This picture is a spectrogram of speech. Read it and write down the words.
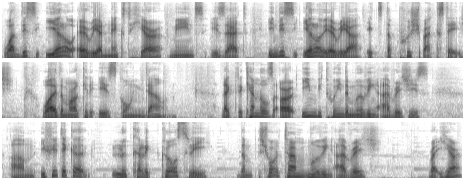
what this yellow area next here means is that in this yellow area, it's the pushback stage, while the market is going down. Like the candles are in between the moving averages. Um, if you take a look at it closely, the short-term moving average right here,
